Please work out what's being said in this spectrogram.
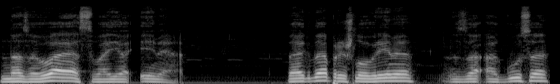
называя свое имя. Тогда пришло время, за Агуса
